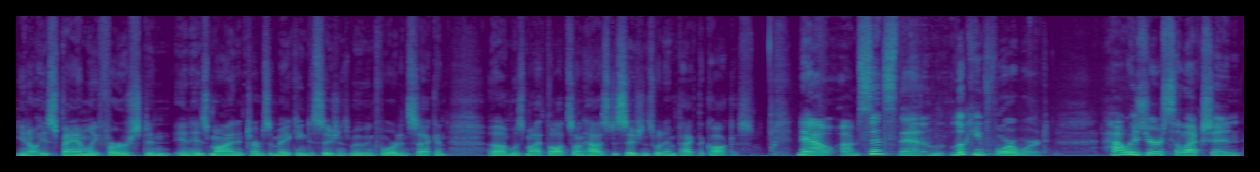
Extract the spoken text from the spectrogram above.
you know his family first in, in his mind in terms of making decisions moving forward, and second um, was my thoughts on how his decisions would impact the caucus. Now, um, since then, looking forward, how is your selection?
